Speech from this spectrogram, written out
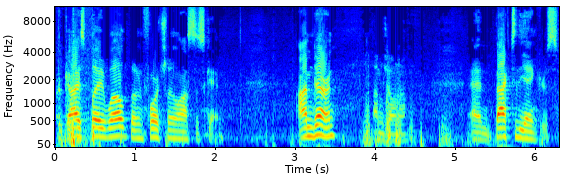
Our guys played well, but unfortunately lost this game. I'm Darren, I'm Jonah. and back to the anchors.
